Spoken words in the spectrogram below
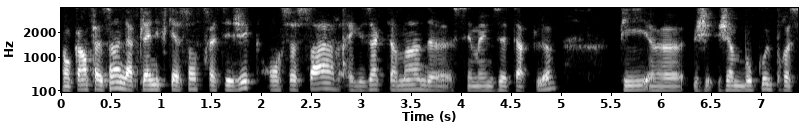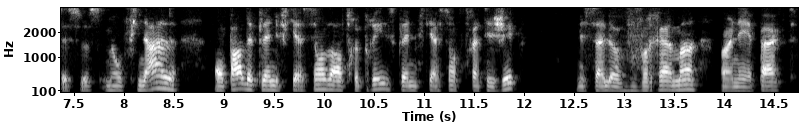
Donc, en faisant la planification stratégique, on se sert exactement de ces mêmes étapes-là puis euh, j'aime beaucoup le processus. Mais au final, on parle de planification d'entreprise, planification stratégique, mais ça a vraiment un impact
